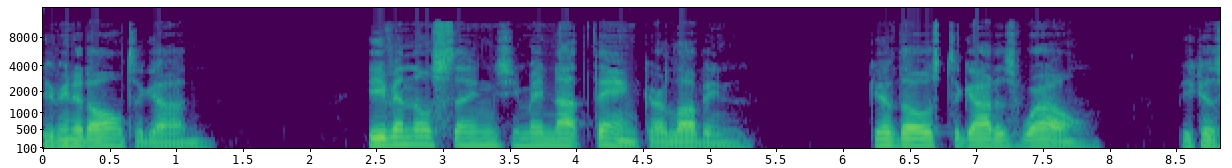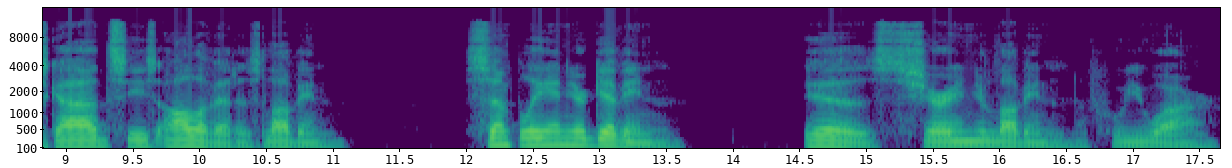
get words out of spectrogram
Giving it all to God. Even those things you may not think are loving, give those to God as well, because God sees all of it as loving. Simply in your giving is sharing your loving of who you are.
